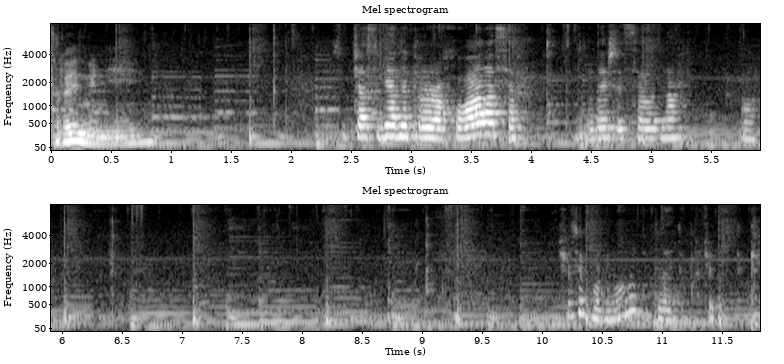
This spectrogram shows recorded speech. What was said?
Три мені. Часом я не прорахувалася, лишиться одна. О. Що це буде? Мало котлеток? Що це таке?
